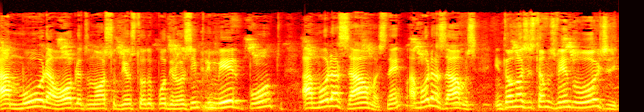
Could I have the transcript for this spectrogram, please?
amor à obra do nosso Deus Todo-Poderoso. Em primeiro ponto, amor às almas, né? Amor às almas. Então nós estamos vendo hoje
